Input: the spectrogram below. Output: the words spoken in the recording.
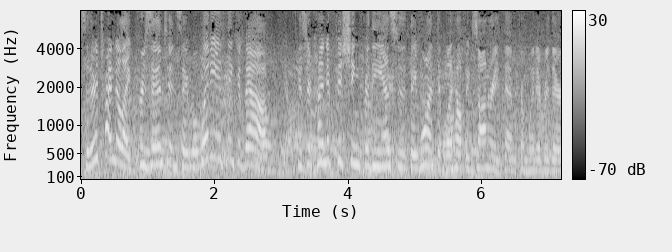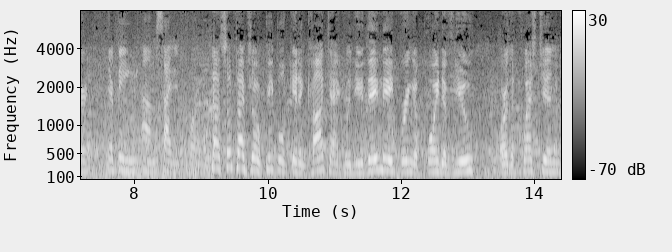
so they're trying to like present it and say, well, what do you think about? Because they're kind of fishing for the answer that they want that will help exonerate them from whatever they're they're being um, cited for. Now, sometimes though people get in contact with you, they may bring a point of view, or the question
